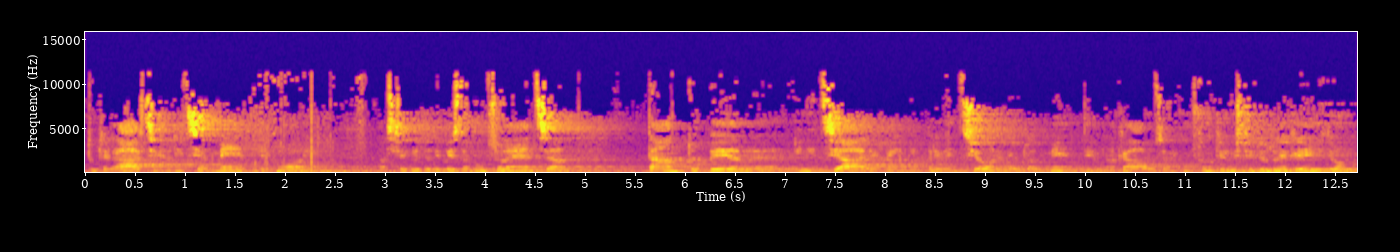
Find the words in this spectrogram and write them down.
tutelarsi giudizialmente poi a seguito di questa consulenza, tanto per iniziare quindi in prevenzione eventualmente una causa nei confronti di un istituto di credito,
